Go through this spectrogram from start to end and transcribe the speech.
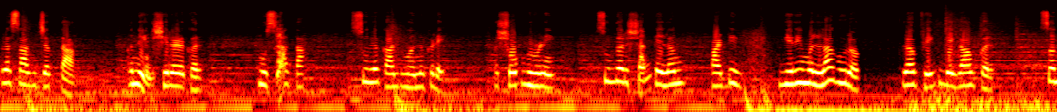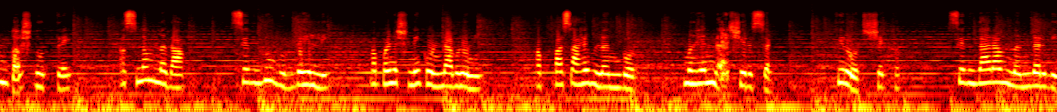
प्रसाद जगताप अनिल शिरळकर मुसाता सूर्यकांत वनकडे अशोक भुणे सुदर्शन तेलंग पाटील गिरिमल्ला गुरव रफिक देगावकर संतोष धोत्रे असलम नदा सिद्धू गुड्डेहिल्ली अपणश्नी कोंडाबलोनी अप्पासाहेब लनगोर महेंद्र शिरसट फिरोज शेख सिद्धाराम नंदरगी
